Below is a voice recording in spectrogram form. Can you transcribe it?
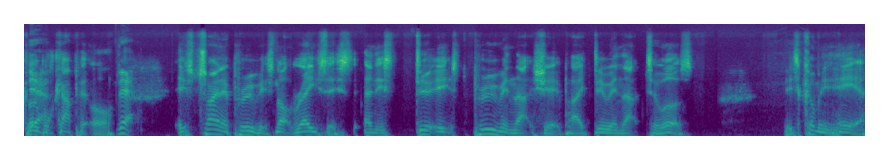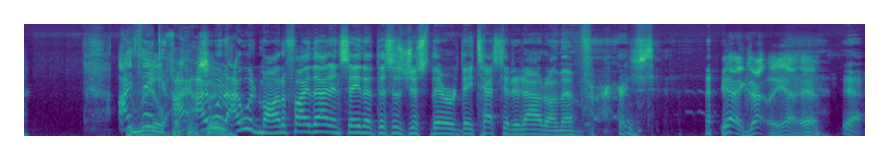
global Yeah. capital, Yeah. is trying to prove it's not racist, and it's do, it's proving that shit by doing that to us. It's coming here. I Real think I, I would. I would modify that and say that this is just their they tested it out on them first. Yeah, exactly. Yeah, yeah. yeah,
